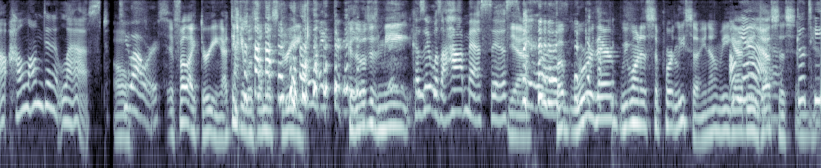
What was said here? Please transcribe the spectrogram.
Uh, how long did it last? Oh, Two hours. It felt like three. I think it was almost three Like three. because it was just me. Because it was a hot mess, sis. Yeah, but we were there. We wanted to support Lisa. You know, we Oh, gotta yeah. be injustice. Go and- team,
